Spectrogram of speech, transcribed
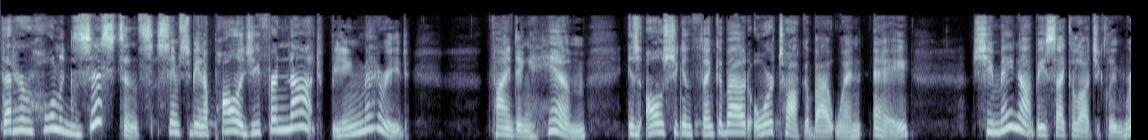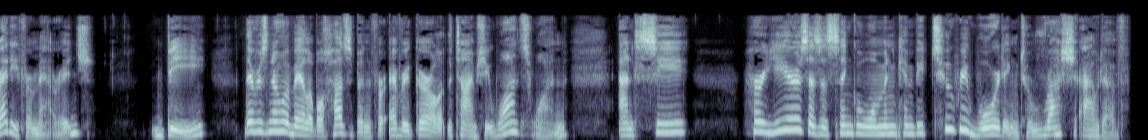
that her whole existence seems to be an apology for not being married. Finding him is all she can think about or talk about when A. She may not be psychologically ready for marriage. B. There is no available husband for every girl at the time she wants one. And C. Her years as a single woman can be too rewarding to rush out of.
